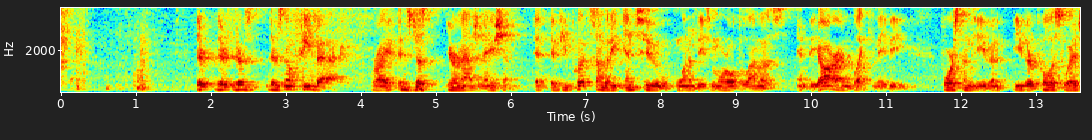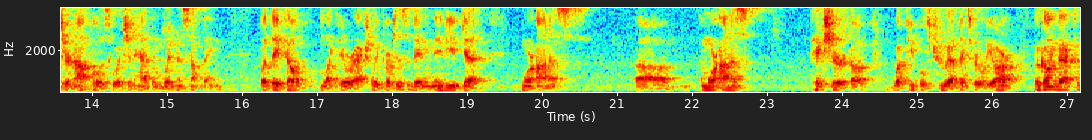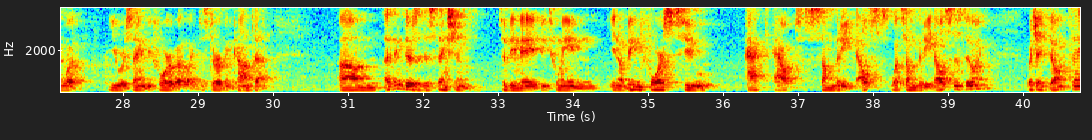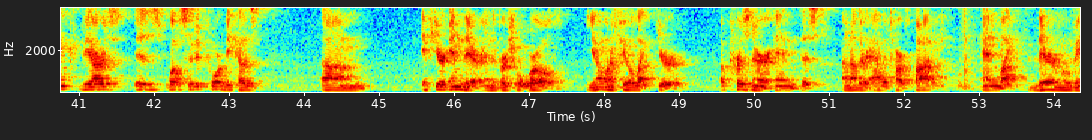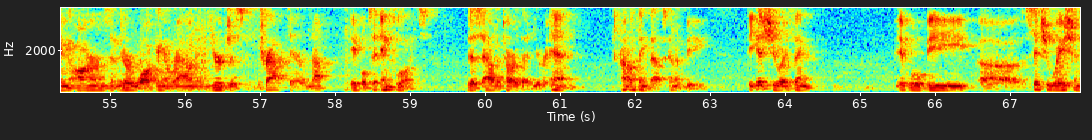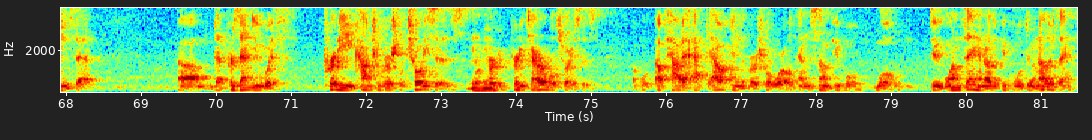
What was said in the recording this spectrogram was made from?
there, there, there's there's no feedback, right? It's just your imagination. If, if you put somebody into one of these moral dilemmas in VR and like maybe force them to even either pull a switch or not pull a switch and have them witness something, but they felt like they were actually participating, maybe you'd get more honest, uh, a more honest picture of what people's true ethics really are. But going back to what you were saying before about like disturbing content, um, I think there's a distinction to be made between you know being forced to act out somebody else, what somebody else is doing, which I don't think VR is, is well suited for because um, if you're in there in the virtual world, you don't want to feel like you're a prisoner in this another avatar's body and like they're moving arms and they're walking around and you're just trapped there and not able to influence this avatar that you're in. I don't think that's going to be the issue. I think it will be uh, situations that um, that present you with pretty controversial choices Mhm. or pretty, pretty terrible choices of, of how to act out in the virtual world. And some people will do one thing and other people will do another thing.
